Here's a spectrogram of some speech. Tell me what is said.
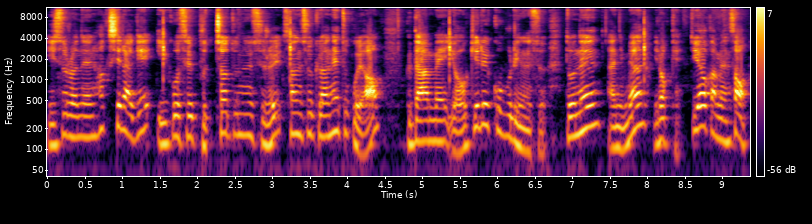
이 수로는 확실하게 이곳을 붙여두는 수를 선수 교환해두고요. 그 다음에 여기를 꼬부리는 수 또는 아니면 이렇게 뛰어가면서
